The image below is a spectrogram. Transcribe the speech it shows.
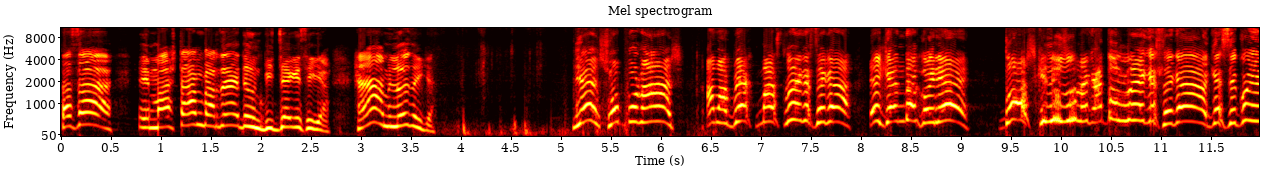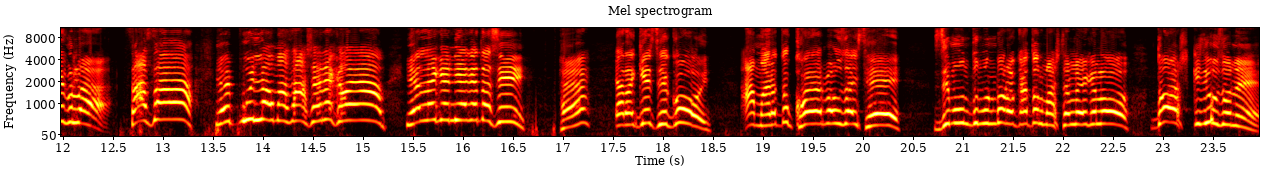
চাচা এই মাছটা আনবার দেয় দেখুন ভিজা গেছে গা হ্যাঁ আমি লই যাই গা ইয়ে সর্বনাশ! আমার ব্যাগ মাছ লয়ে গেছে গা। এই গেন্দা কই রে দশ কেজি ওজনে কাতল লয়ে গেছে গা গেছে কই এগুলা? চাচা এই পুইলা মাছ আসে রে খাওয়াম এর লাগে নিয়ে গেতাছি। হ্যাঁ এরা গেছে কই? আমারে তো খয়ের বাবু যাইছে। যেমন তেমন বড় কাতল মাছটা লয়ে গেল দশ কেজি ওজনের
